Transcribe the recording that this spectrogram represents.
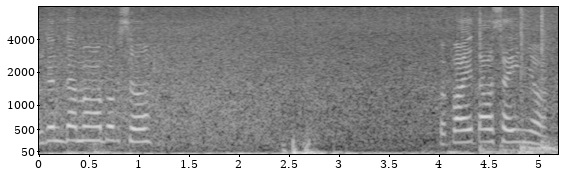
Ang ganda mga paps, oh. Papakita ko sa inyo.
